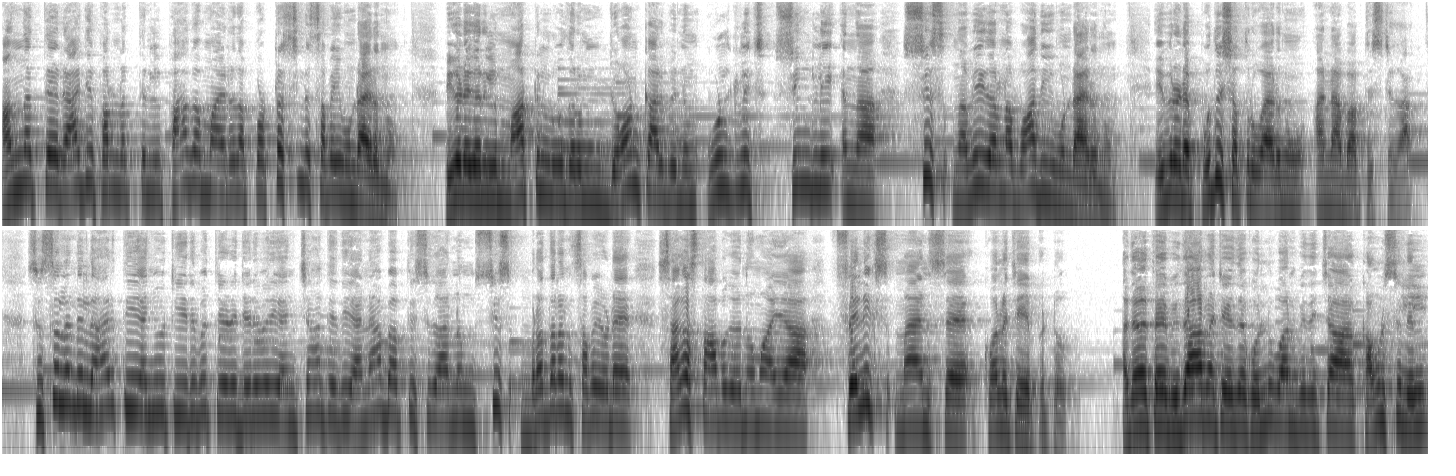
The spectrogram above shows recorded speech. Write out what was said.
അന്നത്തെ രാജ്യഭരണത്തിൽ ഭാഗമായിരുന്ന പ്രൊട്ടസ്റ്റന്റ് സഭയും ഉണ്ടായിരുന്നു. പീഡകരിൽ മാർട്ടിൻ ലൂതറും ജോൺ കാൽവിനും ഉൾഗ്ലിച്ച് സിംഗ്ലി എന്ന സ്വിസ് നവീകരണവാദിയും ഉണ്ടായിരുന്നു. ഇവരുടെ പൊതുശത്രുവായിരുന്നു അനാബാപ്തിസ്റ്റുകാർ. സ്വിറ്റ്സർലൻഡിൽ ആയിരത്തി അഞ്ഞൂറ്റി ഇരുപത്തിയേഴ് ജനുവരി അഞ്ചാം തീയതി അനാബാപ്തിസ്റ്റുകാരനും സ്വിസ് ബ്രദറൻ സഭയുടെ സഹസ്ഥാപകനുമായ ഫെലിക്സ് മാൻസ് കൊല ചെയ്യപ്പെട്ടു. അദ്ദേഹത്തെ വിചാരണ ചെയ്ത് കൊല്ലുവാൻ വിധിച്ച കൗൺസിലിൽ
